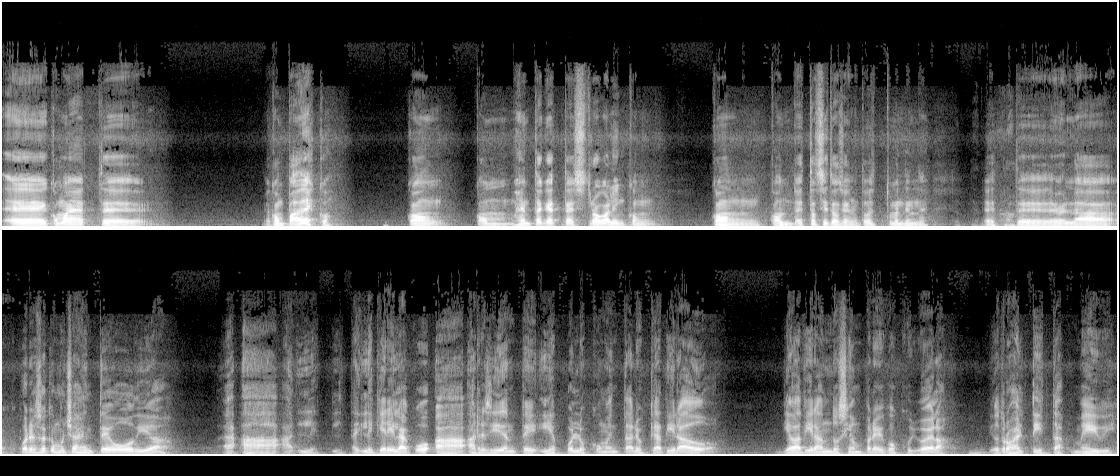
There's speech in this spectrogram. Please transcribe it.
eh, ¿cómo es este? Me compadezco con, con gente que esté struggling con, con, con estas situaciones. ¿Tú, tú me entiendes? Este, de verdad. Por eso es que mucha gente odia a, le, quiere ir a, a, Residente y es por los comentarios que ha tirado, lleva tirando siempre Coscuyuela y otros artistas, maybe.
